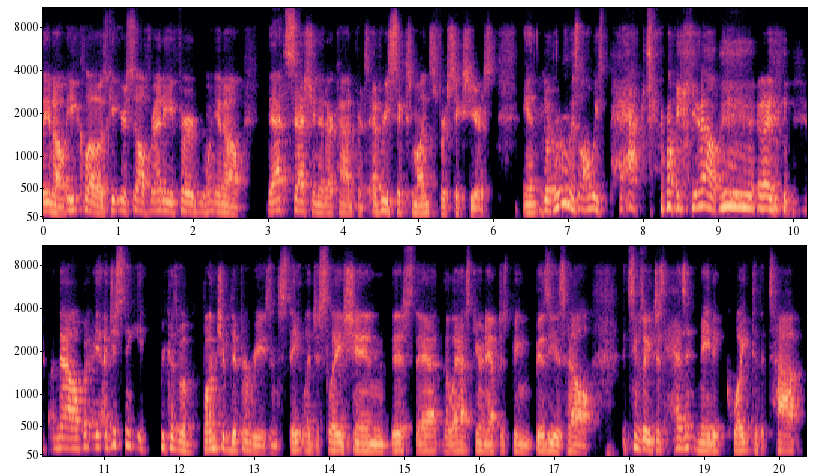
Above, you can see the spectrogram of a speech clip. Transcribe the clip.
you know e-close get yourself ready for you know that session at our conference every six months for six years. And the room is always packed like you know I, now but i just think it because of a bunch of different reasons state legislation this that the last year and a half just being busy as hell it seems like it just hasn't made it quite to the top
